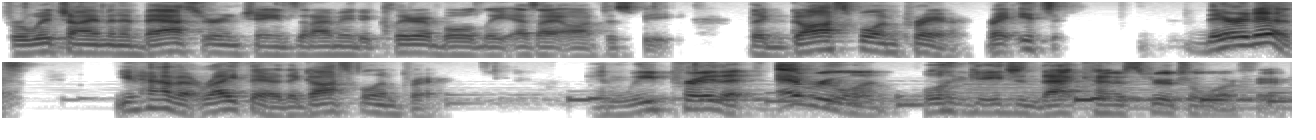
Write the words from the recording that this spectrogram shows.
for which I am an ambassador in chains, that I may declare it boldly as I ought to speak. The gospel and prayer, right? It's there it is. You have it right there, the gospel and prayer. And we pray that everyone will engage in that kind of spiritual warfare.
